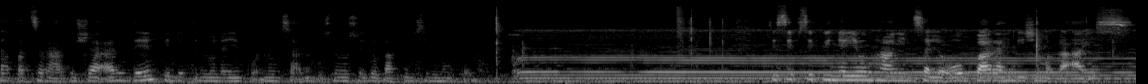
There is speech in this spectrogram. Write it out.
Dapat sarado siya. And then, pindutin mo lang yung kung anong saan ang gusto mo. So, i-vacuum seal natin. Sisip-sipin niya yung hangin sa loob para hindi siya maka-ice.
